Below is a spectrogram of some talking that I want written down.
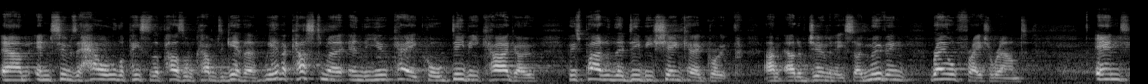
um, in terms of how all the pieces of the puzzle come together. We have a customer in the UK called DB Cargo, who's part of the DB Schenker group um, out of Germany, so moving rail freight around. And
